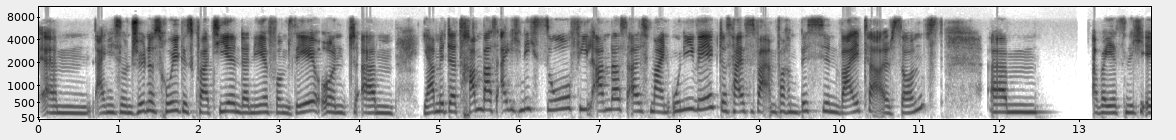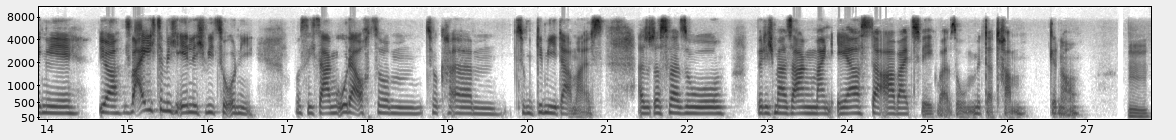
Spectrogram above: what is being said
ähm, eigentlich so ein schönes, ruhiges Quartier in der Nähe vom See. Und ähm, ja, mit der Tram war es eigentlich nicht so viel anders als mein Uniweg. Das heißt, es war einfach ein bisschen weiter als sonst. Ähm, aber jetzt nicht irgendwie, ja, es war eigentlich ziemlich ähnlich wie zur Uni, muss ich sagen. Oder auch zum, zur, ähm, zum Gimmi damals. Also das war so, würde ich mal sagen, mein erster Arbeitsweg war so mit der Tram. Genau. Mhm.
